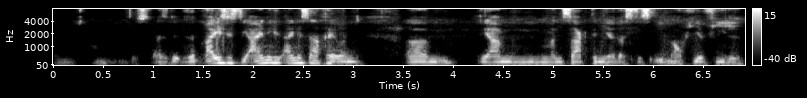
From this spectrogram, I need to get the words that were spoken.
Und, und das, also der Preis ist die eine, eine Sache und ähm, ja, man sagte mir, dass das eben auch hier viel,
